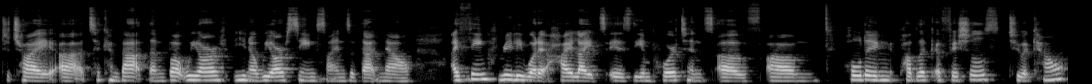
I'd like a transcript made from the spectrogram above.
to try uh, to combat them. But we are, you know, we are seeing signs of that now. I think really what it highlights is the importance of um, holding public officials to account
